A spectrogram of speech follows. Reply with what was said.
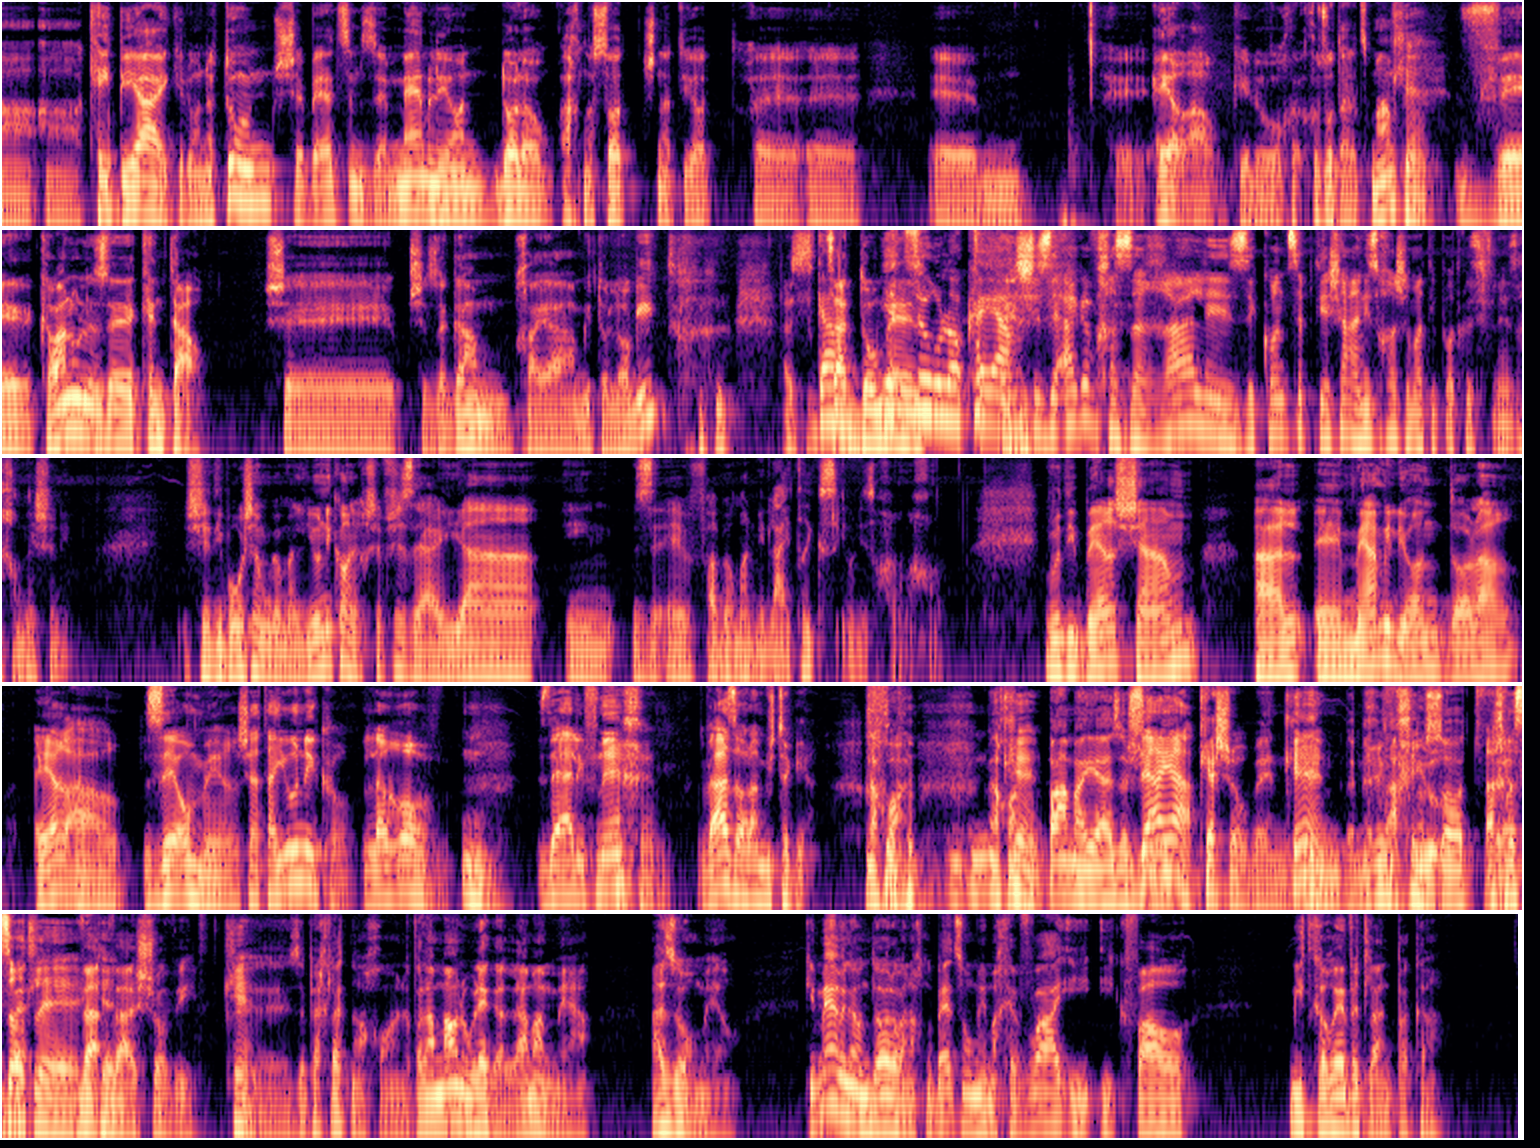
כאילו הנתון שבעצם זה 100 מיליון דולר הכנסות שנתיות ARR, כאילו חוזרות על עצמם, כן. וקראנו לזה קנטאור. ש... שזה גם חיה מיתולוגית, אז גם קצת דומה. יצור לא קיים. שזה אגב חזרה לאיזה קונספט ישן, אני זוכר שמעתי פודקאסט לפני איזה חמש שנים. שדיברו שם גם על unicorn, אני חושב שזה היה עם זאב פברמן מלייטריקס, אם אני זוכר נכון. והוא דיבר שם על uh, 100 מיליון דולר ARR, זה אומר שאתה יוניקורן, לרוב. זה היה לפני כן, ואז העולם משתגע. נכון, נכון, כן. פעם היה איזשהו היה. קשר בין, כן, בין באמת ההכנסות, הכנסות ו- ל- כן. והשווי. כן. אה, זה בהחלט נכון, אבל אמרנו רגע, למה 100? מה זה אומר? כי 100 מיליון דולר, אנחנו בעצם אומרים, החברה היא, היא כבר מתקרבת להנפקה.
